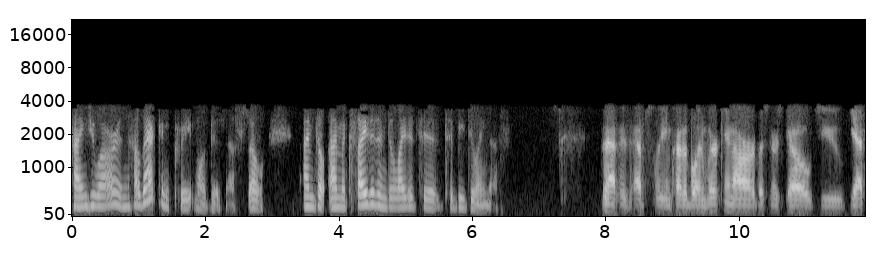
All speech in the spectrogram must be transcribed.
kind you are and how that can create more business. So I'm I'm excited and delighted to to be doing this. That is absolutely incredible. And where can our listeners go to get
